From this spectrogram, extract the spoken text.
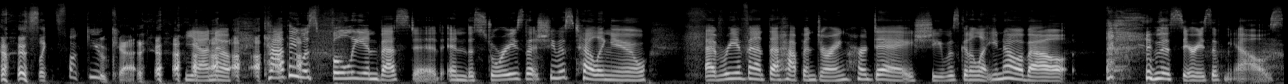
know, it's like, "Fuck you, cat." Yeah, no. Kathy was fully invested in the stories that she was telling you. Every event that happened during her day, she was going to let you know about in this series of meows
